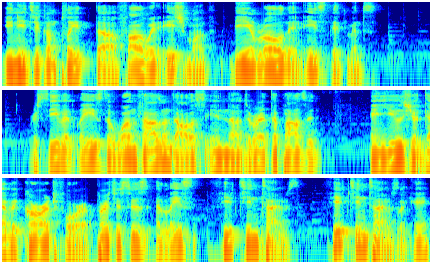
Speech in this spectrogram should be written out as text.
you need to complete the following each month, be enrolled in e-statements, receive at least the $1,000 in uh, direct deposit, and use your debit card for purchases at least 15 times. 15 times, okay?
